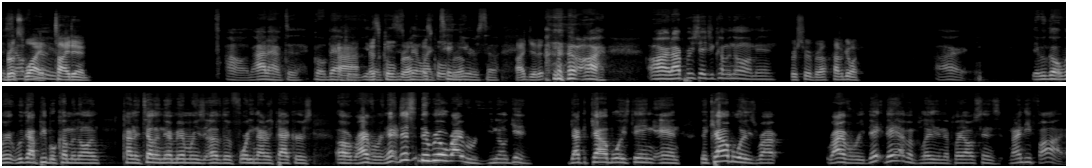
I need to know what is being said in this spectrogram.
It Brooks White, familiar. tight end. Oh, I'd have to go back. Ah, and, you know, cool, it's bro. been like cool, ten bro. years. So I get it. all right, all right. I appreciate you coming on, man. For sure, bro. Have a good one. All right. There we go. We're, we got people coming on, kind of telling their memories of the 49ers Packers uh, rivalry. Now, this is the real rivalry. You know, again, got the Cowboys thing and the Cowboys ri- rivalry. They, they haven't played in the playoffs since 95.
